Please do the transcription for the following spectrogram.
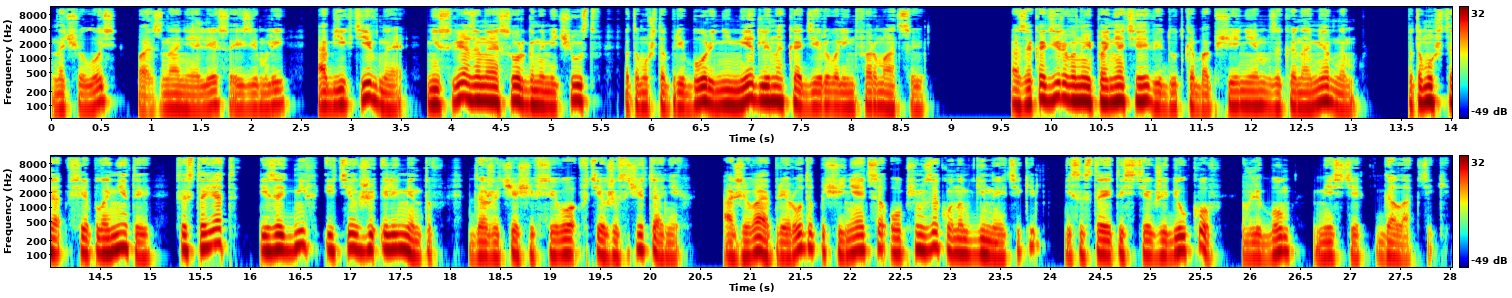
Началось познание леса и земли, объективное, не связанное с органами чувств, потому что приборы немедленно кодировали информацию. А закодированные понятия ведут к обобщениям закономерным, потому что все планеты состоят из одних и тех же элементов, даже чаще всего в тех же сочетаниях, а живая природа подчиняется общим законам генетики и состоит из тех же белков в любом месте галактики.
